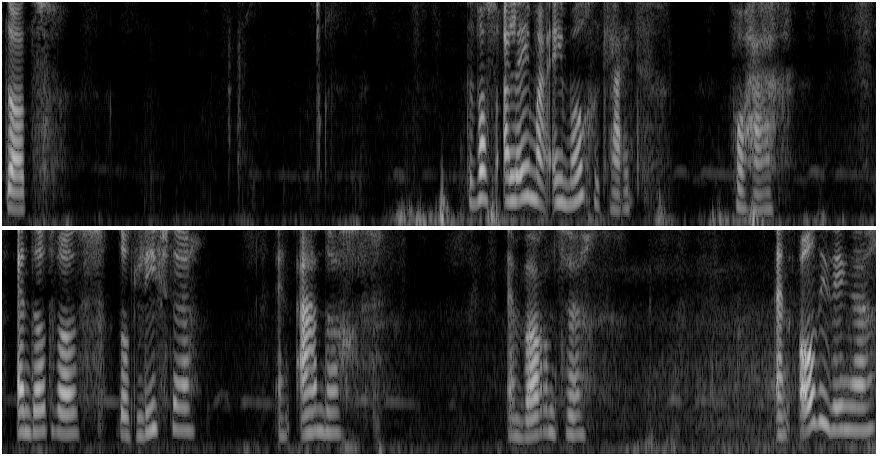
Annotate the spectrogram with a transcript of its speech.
dat er was alleen maar één mogelijkheid voor haar. En dat was dat liefde en aandacht en warmte en al die dingen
